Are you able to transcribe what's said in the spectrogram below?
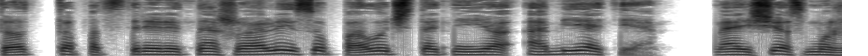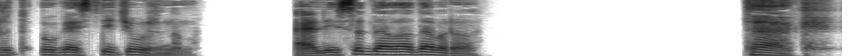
Тот, кто подстрелит нашу Алису, получит от нее объятия, а еще сможет угостить ужином. Алиса дала добро». «Так,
